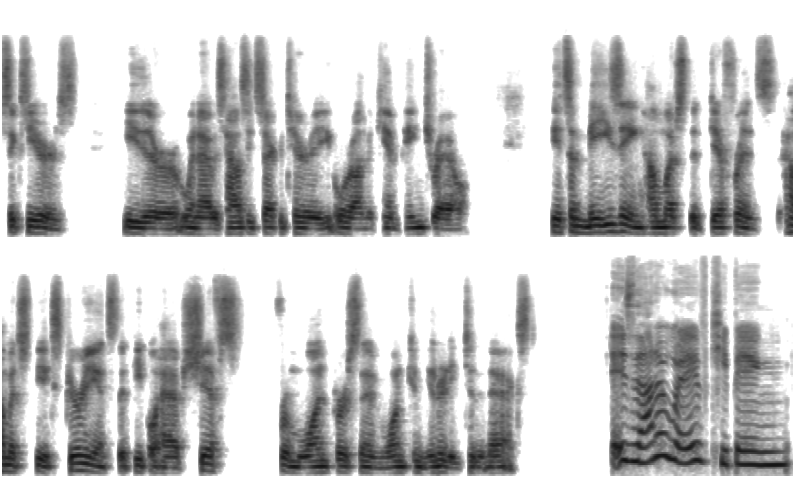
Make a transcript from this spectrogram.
six years, either when I was housing secretary or on the campaign trail. It's amazing how much the difference, how much the experience that people have shifts from one person, one community to the next. Is that a way of keeping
